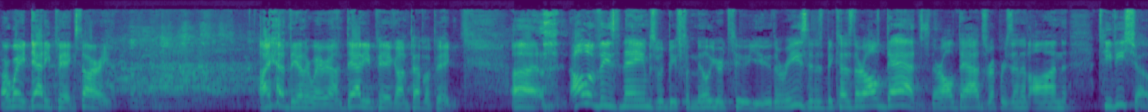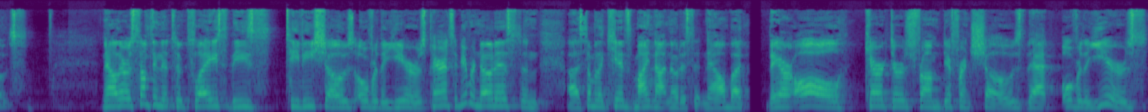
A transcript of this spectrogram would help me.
Or wait, Daddy Pig, sorry. I had the other way around. Daddy Pig on Peppa Pig. Uh, all of these names would be familiar to you. The reason is because they're all dads. They're all dads represented on TV shows. Now, there was something that took place. These TV shows over the years. Parents, have you ever noticed, and uh, some of the kids might not notice it now, but they are all characters from different shows that over the years,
